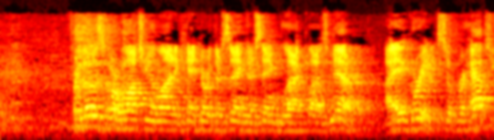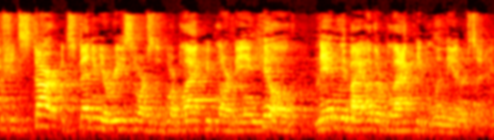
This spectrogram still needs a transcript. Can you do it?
For those who are watching online and can't hear what they're saying, they're saying Black Lives Matter. I agree. So perhaps you should start expending your resources where black people are being killed, namely by other black people in the inner city.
